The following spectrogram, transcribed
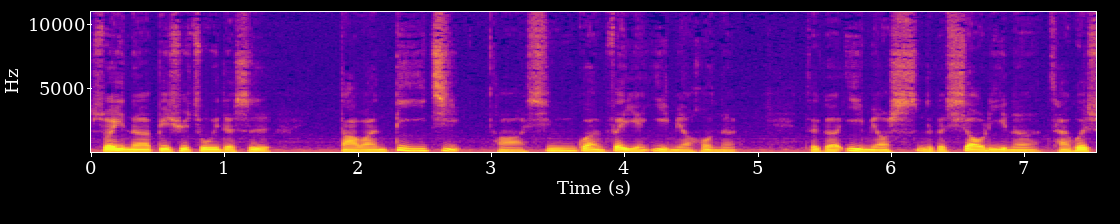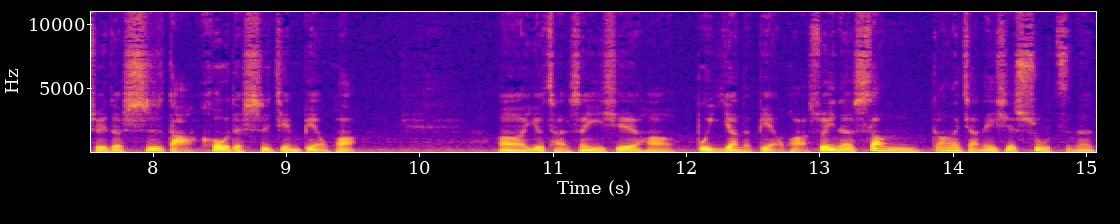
所以呢，必须注意的是，打完第一剂啊新冠肺炎疫苗后呢。这个疫苗是那个效力呢，才会随着施打后的时间变化，啊有产生一些哈不一样的变化。所以呢，上刚刚讲那些数值呢，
